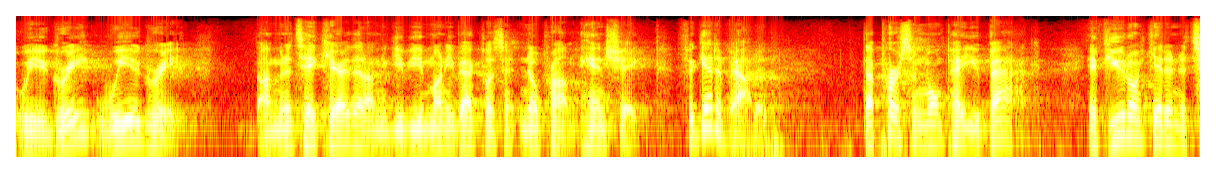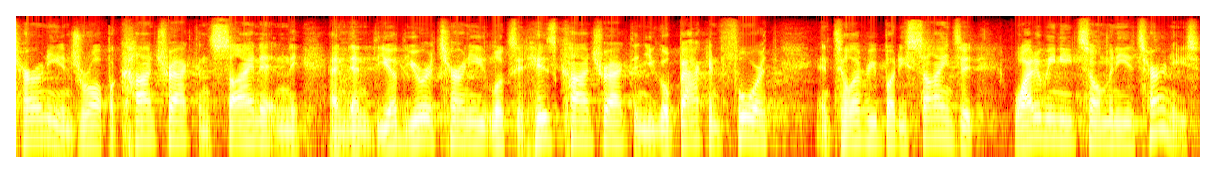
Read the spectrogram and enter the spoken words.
we agree, we agree. I'm going to take care of that. I'm going to give you money back plus no problem. Handshake. Forget about it. That person won't pay you back. If you don't get an attorney and draw up a contract and sign it, and, the, and then the, your attorney looks at his contract and you go back and forth until everybody signs it, why do we need so many attorneys?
